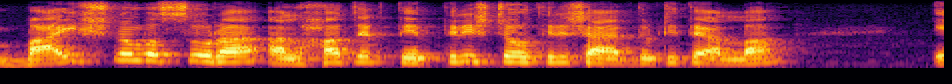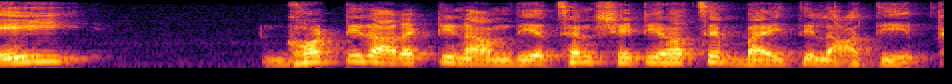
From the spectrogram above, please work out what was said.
বাইশ নম্বর সুরা আল হজের তেত্রিশ চৌত্রিশ আয়াত দুটিতে আল্লাহ এই ঘরটির আরেকটি নাম দিয়েছেন, সেটি হচ্ছে বাইতিল আতিক।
